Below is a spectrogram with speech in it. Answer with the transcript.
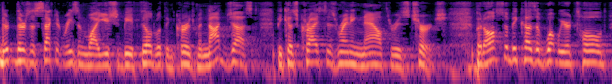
There, there's a second reason why you should be filled with encouragement, not just because Christ is reigning now through his church, but also because of what we are told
